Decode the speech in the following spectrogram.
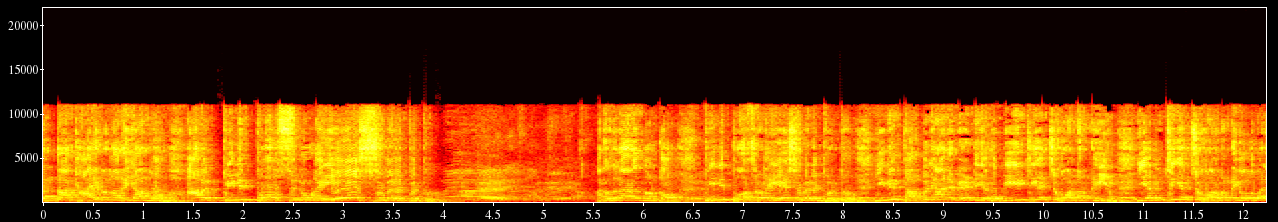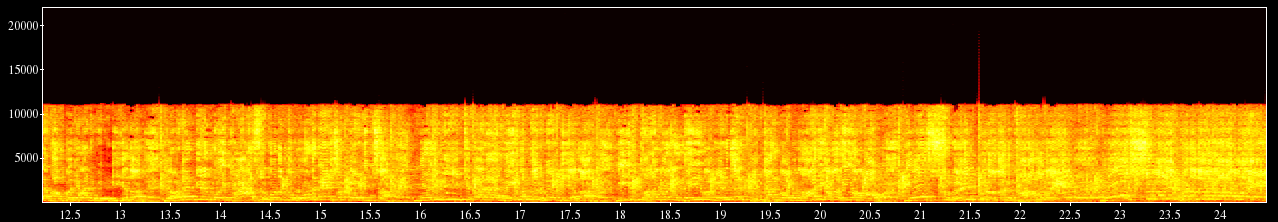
എന്താ കാര്യമെന്നറിയാമോ? അവൻ ഫിലിപ്പോസിലൂടെ യേശു വെളിപ്പെട്ടു. മനസ്സിലാകുന്നുണ്ടോ? ഫിലിപ്പോസിലൂടെ യേശു വെളിപ്പെട്ടു. ഇനി തമ്പുരാന് വേണ്ടിയത് ബി ടി എച്ച് ഹോട്ടറിനെയും എം ടി എച്ച് ഹോട്ടറിനെയും ഒന്നുമല്ല തമ്പുരാന് വേണ്ടിയത്. എവിടെങ്കിലും പോയി കാശ് കൊടുത്ത് ഓർഡിനേഷൻ മേടിച്ച ഞെരുങ്ങിയിരിക്കുന്നവരെ ദൈവത്തിന് വേണ്ടിയത്. ഈ തലമുറയിൽ ദൈവം എഴുന്നേൽപ്പിക്കാൻ പോകുന്ന ആരെയും അറിയാമോ? യേശു വെളിപ്പെടുന്ന ഒരു തലമുറയെ. യേശു വെളിപ്പെടുന്ന ഒരു തലമുറയെ.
